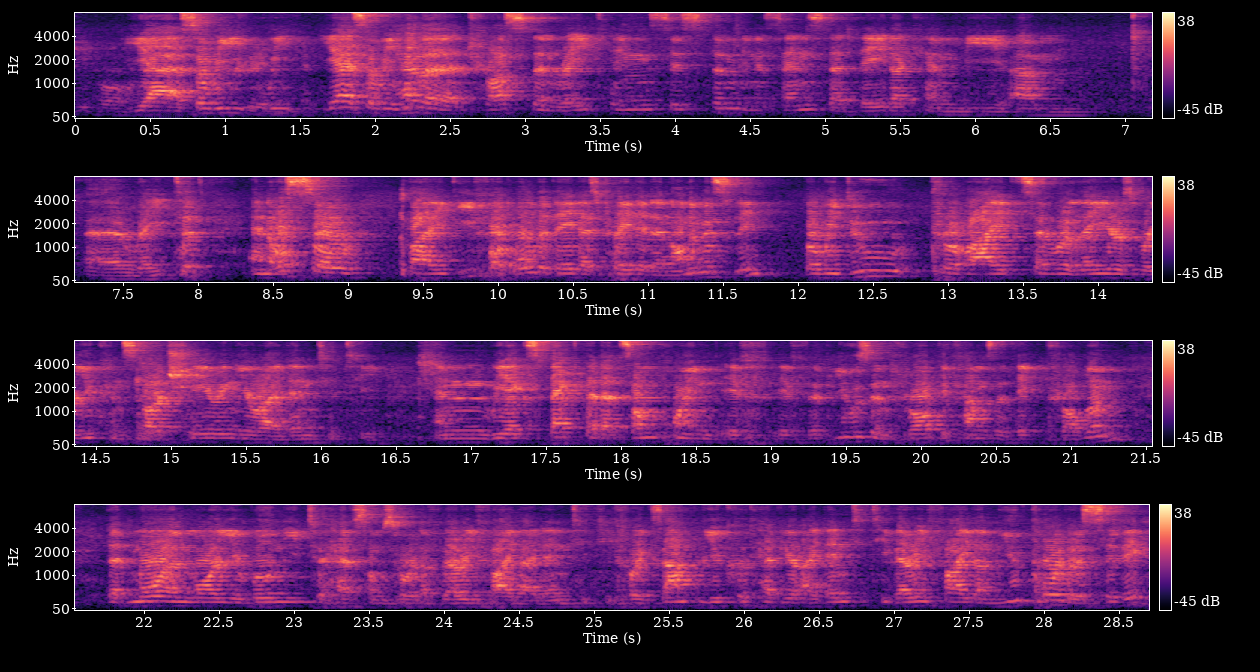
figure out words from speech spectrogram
people? Yeah, so we, we yeah, so we have a trust and rating system in a sense that data can be um, uh, rated, and also by default all the data is traded anonymously, but we do provide several layers where you can start sharing your identity. And we expect that at some point, if, if abuse and fraud becomes a big problem, that more and more you will need to have some sort of verified identity. For example, you could have your identity verified on uPort or Civic,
